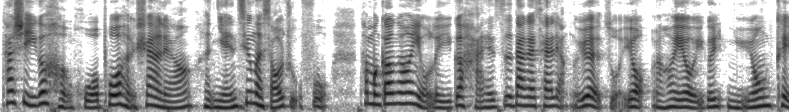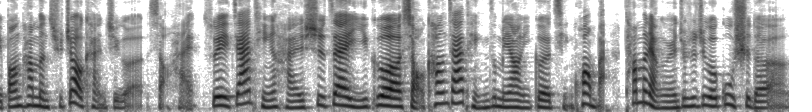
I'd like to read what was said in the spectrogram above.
她是一个很活泼、很善良、很年轻的小主妇。他们刚刚有了一个孩子，大概才两个月左右，然后也有一个女佣可以帮他们去照看这个小孩，所以家庭还是在一个小康家庭这么样一个情况吧。他们两个人就是这个故事的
